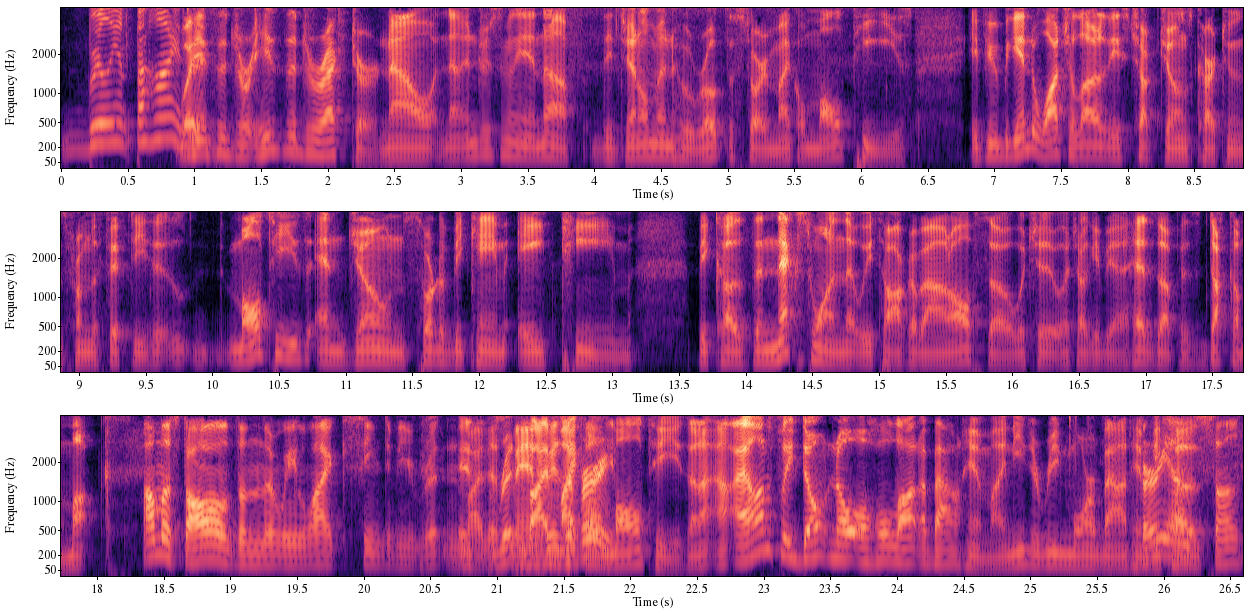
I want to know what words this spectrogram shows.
brilliant behind Well, it. he's the he's the director now. Now, interestingly enough, the gentleman who wrote the story, Michael Maltese. If you begin to watch a lot of these Chuck Jones cartoons from the fifties, Maltese and Jones sort of became a team because the next one that we talk about also, which is, which I'll give you a heads up, is Duck Amuck. Almost all of them that we like seem to be written by this written man. by Michael very, Maltese, and I, I honestly don't know a whole lot about him. I need to read more about him very because unsung.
